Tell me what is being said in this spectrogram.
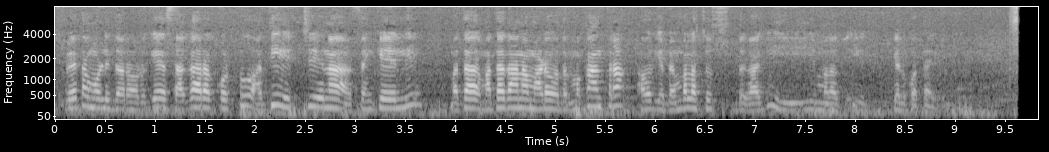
ಶ್ವೇತಾ ಮುರಳೀಧರ್ ಅವರಿಗೆ ಸಹಕಾರ ಕೊಟ್ಟು ಅತಿ ಹೆಚ್ಚಿನ ಸಂಖ್ಯೆಯಲ್ಲಿ ಮತ ಮತದಾನ ಮಾಡೋದ್ರ ಮುಖಾಂತರ ಅವರಿಗೆ ಬೆಂಬಲ ಸೂಚಿಸಬೇಕಾಗಿ ಈ ಮಲ ಮೂಲಕ ಕೇಳ್ಕೊತಾ ಇದ್ದೀನಿ.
